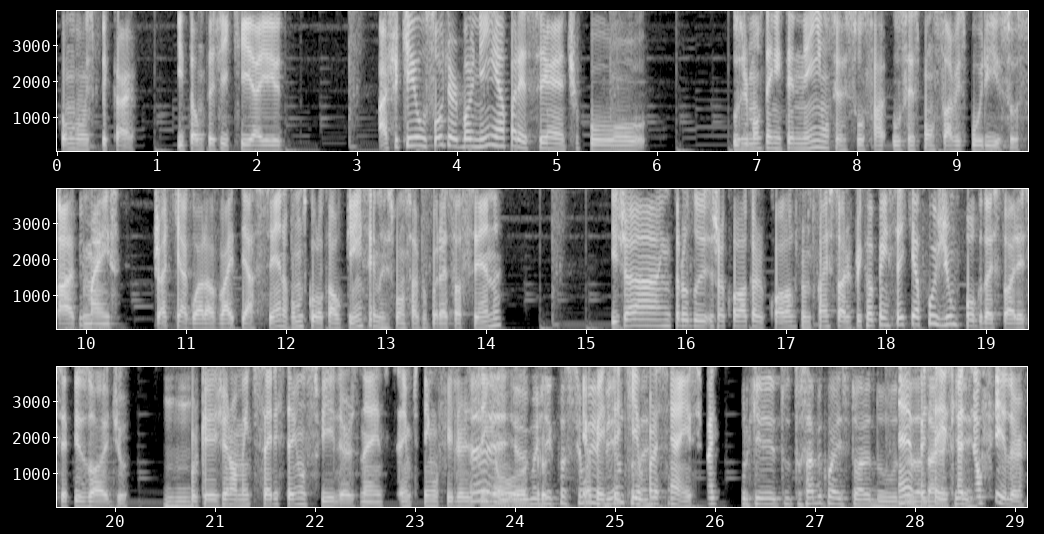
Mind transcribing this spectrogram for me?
Como vão explicar? Então teve que aí acho que o Soldier Boy nem ia aparecer tipo os irmãos TNT nem iam ser responsa- os responsáveis por isso, sabe? Mas já que agora vai ter a cena, vamos colocar alguém sendo responsável por essa cena. E já introduz, já coloca, coloca junto com a história. Porque eu pensei que ia fugir um pouco da história esse episódio. Uhum. Porque geralmente séries têm uns fillers, né? Sempre tem um fillerzinho É, eu imaginei que fosse um eu pensei evento, que eu né? falei assim, ah, esse vai. Porque tu, tu sabe qual é a história do, É, da, eu da pensei, isso vai ser o filler.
